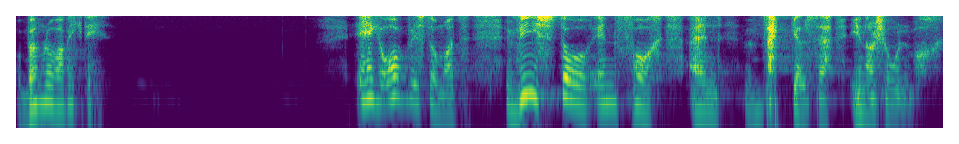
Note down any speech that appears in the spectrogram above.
Og Bømlo var viktig. Jeg er overbevist om at vi står innenfor en vekkelse i nasjonen vår.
